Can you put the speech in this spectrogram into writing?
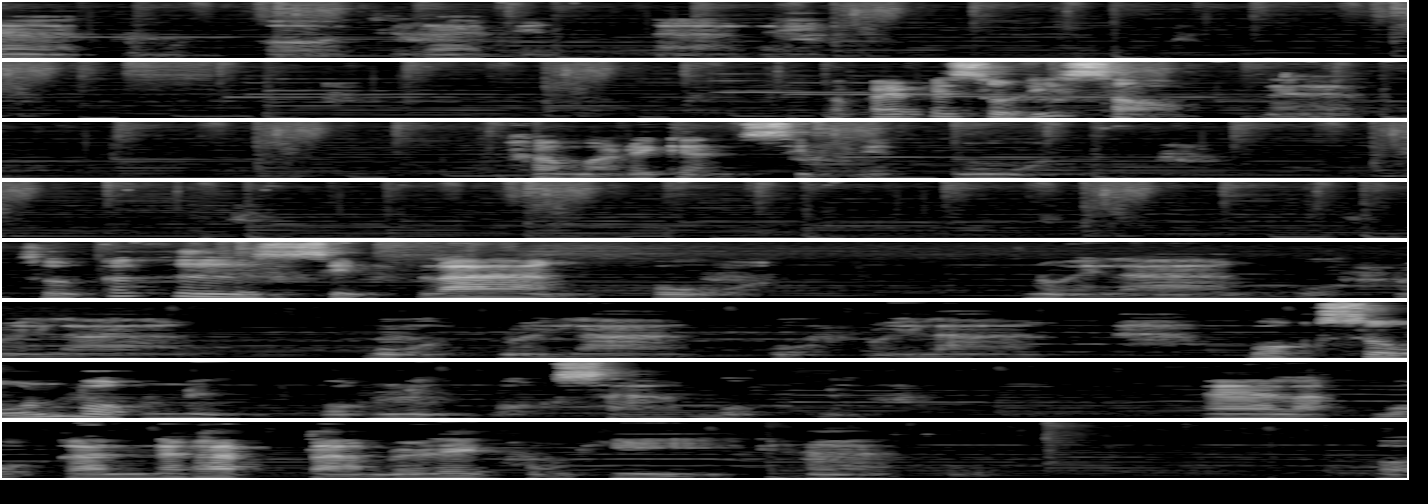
5 ตัวก็จะได้เป็น5เลขต่อไปเป็นสูตรที่ 2 นะครับ เข้ามาด้วยกัน 11งวดสูตรก็คือ 10 ล่างบวกหน่วยล่างบวกหน่วยล่าง บวกหน่วยล่างบวกหน่วยล่าง บวกศูนย์บวกหนึ่งบวกหนึ่งบวกสามบวกหนึ่งห้าหลักบวกกันนะครับ ตามด้วยเลขคงที่อีกห้าตัวก็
